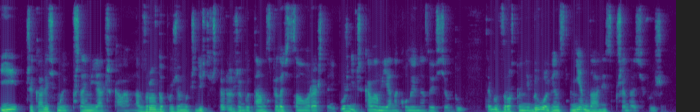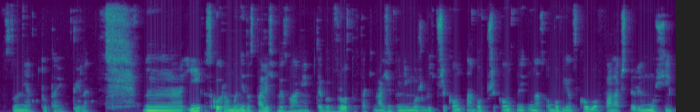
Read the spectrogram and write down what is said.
I czekaliśmy, przynajmniej ja czekałem, na wzrost do poziomu 34, żeby tam sprzedać całą resztę. I później czekałem ja na kolejne zejście w dół. Tego wzrostu nie było, więc nie dali sprzedać wyżej. W sumie tutaj tyle. Mm, I skoro my nie dostaliśmy z Wami tego wzrostu, w takim razie to nie może być przekątna, bo w przekątnej u nas obowiązkowo fala 4 musi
